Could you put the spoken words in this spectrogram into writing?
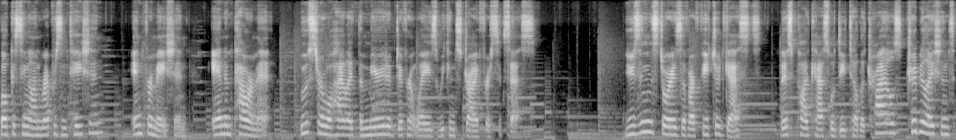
Focusing on representation, information, and empowerment, Booster will highlight the myriad of different ways we can strive for success. Using the stories of our featured guests, this podcast will detail the trials, tribulations,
